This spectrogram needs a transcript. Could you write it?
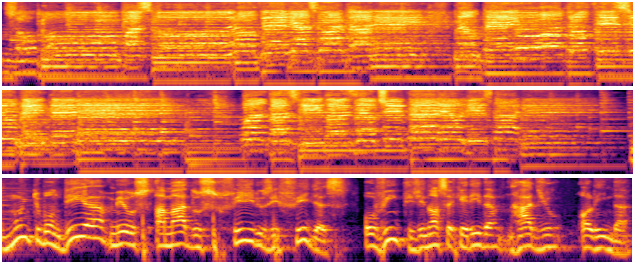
Sou bom pastor, ovelhas guardarei, não tenho outro ofício nem terei. Quantas vidas eu tiver, eu lhes darei. Muito bom dia, meus amados filhos e filhas, ouvintes de nossa querida Rádio Olinda.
